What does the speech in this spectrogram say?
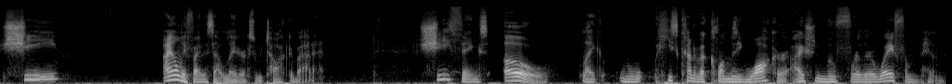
She, I only find this out later because we talked about it. She thinks, oh, like w- he's kind of a clumsy walker. I should move further away from him.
